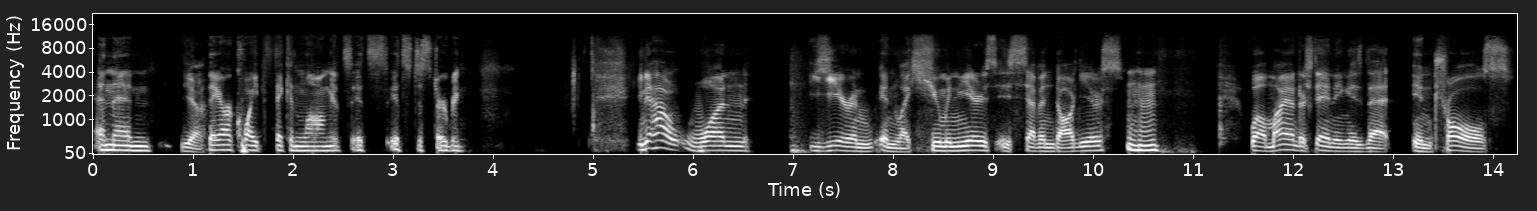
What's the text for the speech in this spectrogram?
And then yeah. they are quite thick and long. It's it's it's disturbing. You know how one year in in like human years is seven dog years? Mm-hmm. well my understanding is that in trolls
